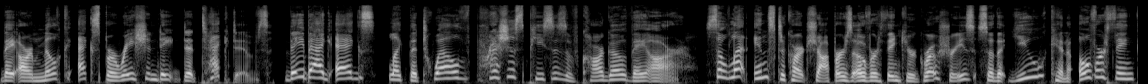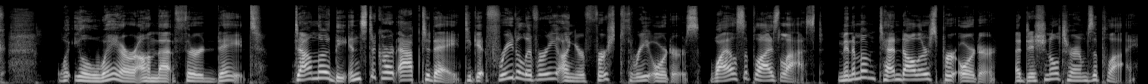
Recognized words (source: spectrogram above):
They are milk expiration date detectives. They bag eggs like the 12 precious pieces of cargo they are. So let Instacart shoppers overthink your groceries so that you can overthink what you'll wear on that third date. Download the Instacart app today to get free delivery on your first three orders while supplies last. Minimum $10 per order. Additional terms apply.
